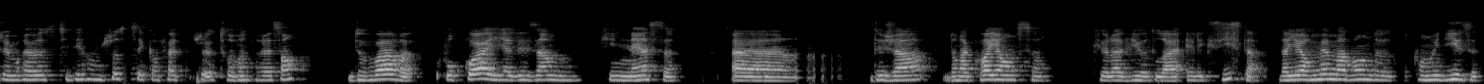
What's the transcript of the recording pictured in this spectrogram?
J'aimerais aussi dire une chose, c'est qu'en fait, je trouve intéressant de voir pourquoi il y a des âmes qui naissent euh, déjà dans la croyance que la vie au-delà, elle existe. D'ailleurs, même avant qu'on nous dise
